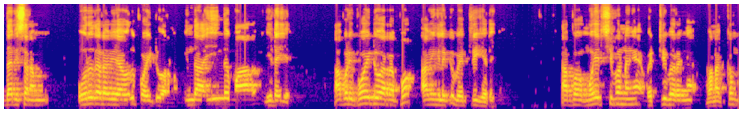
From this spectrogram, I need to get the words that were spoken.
தரிசனம் ஒரு தடவையாவது போயிட்டு வரணும். இந்த ஐந்து மாதம் இடையே. அப்படி போயிட்டு வர்றப்போ அவங்களுக்கு வெற்றி கிடைக்கும். அப்போ முயற்சி பண்ணுங்க வெற்றி பெறுங்க. வணக்கம்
